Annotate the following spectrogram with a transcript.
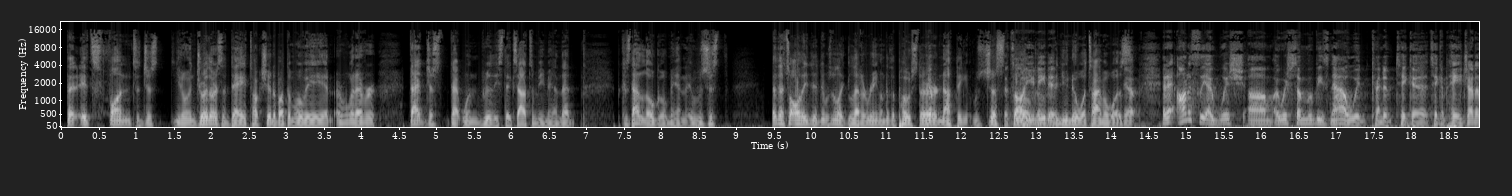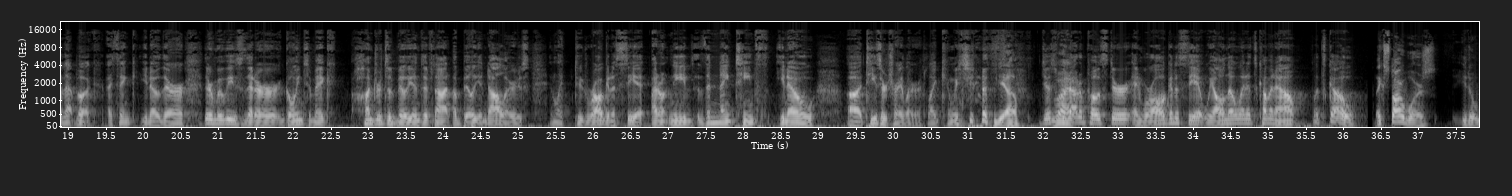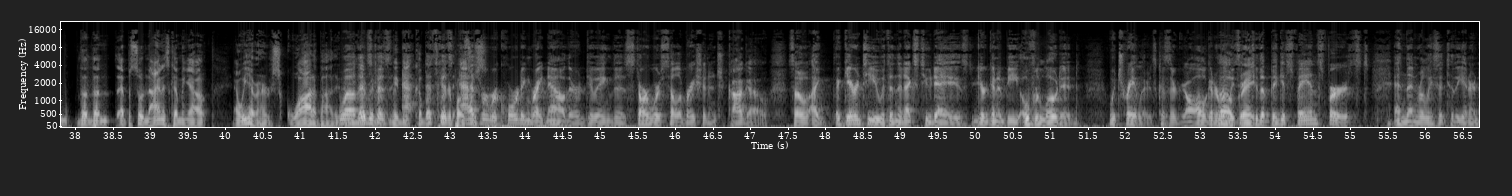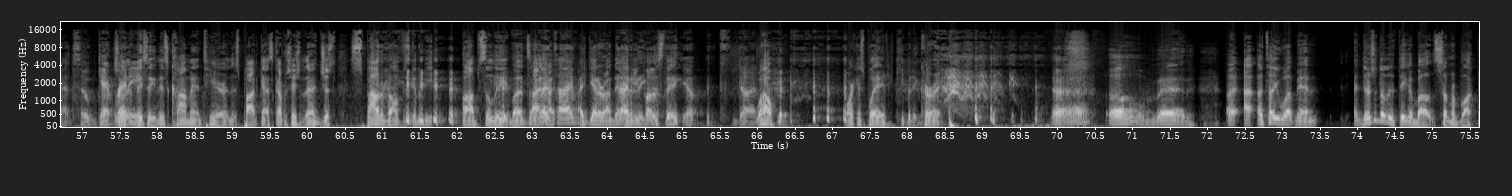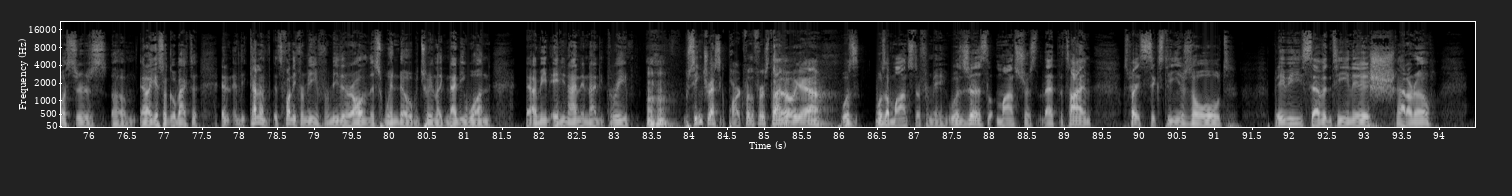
That it's fun to just, you know, enjoy the rest of the day, talk shit about the movie and, or whatever. That just, that one really sticks out to me, man. That, because that logo, man, it was just, that's all they did. There was no like lettering under the poster, Yep. nothing. It was just That's the all you needed. and you knew what time it was. Yep. And honestly, I wish um, I wish some movies now would kind of take a take a page out of that book. I think you know there are, there are movies that are going to make hundreds of millions, if not a billion dollars, and like, dude, we're all going to see it. I don't need the nineteenth, you know, uh, teaser trailer. Like, can we just Yeah. just Right. put out a poster and we're all going to see it. We all know when it's coming out. Let's go. like Star Wars, you know, the the episode nine is coming out, and we haven't heard a squat about it. I Well, mean, that's there've been a- because maybe a couple that's of Twitter as we're recording right now, they're doing the Star Wars celebration in Chicago. So I, I guarantee you, within the next two days, you're going to be overloaded with trailers because they're all going to Oh, release it to the biggest fans first, and then release it to the internet. So get So ready. basically, this comment here in this podcast conversation that I just spouted off is going to be obsolete by the time, By the time I, I get around to editing this post it, thing. Yep, it's done. Wow, Marcus played, keeping it current. oh man, I, I, I'll tell you what, man. There's another thing about summer blockbusters, um, and I guess I'll go back to and, and it kind of it's funny for me. For me, they're all in this window between like '91, I mean '89 and '93. Mm-hmm. Seeing Jurassic Park for the first time Oh yeah, was was a monster for me. Was just monstrous at the time. I was probably 16 years old, maybe 17 ish. I don't know.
